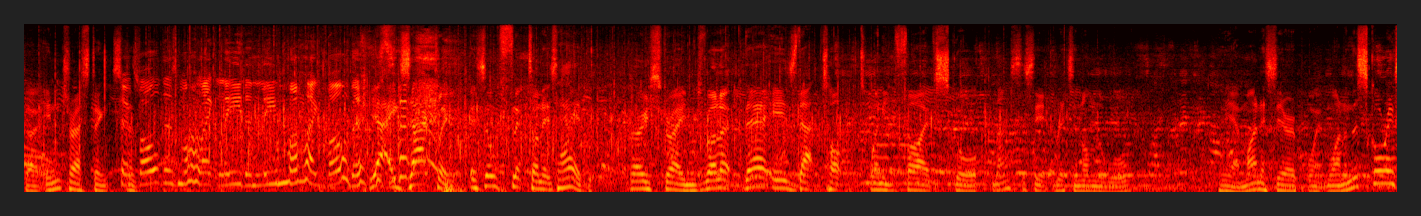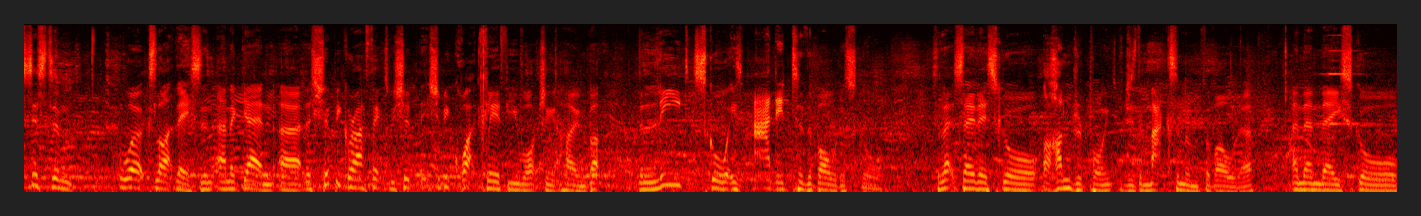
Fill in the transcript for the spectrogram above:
So interesting. So boulder's more like lead and lead more like boulder. Yeah, exactly. it's all flipped on its head. Very strange. Well, look, there is that top 25 score. Nice to see it written on the wall. Yeah, minus 0.1. And the scoring system works like this. And, and again, uh, there should be graphics. We should It should be quite clear for you watching at home. But the lead score is added to the boulder score. So let's say they score 100 points, which is the maximum for boulder, and then they score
